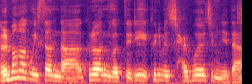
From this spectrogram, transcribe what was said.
열망하고 있었나 그런 것들이 그림에서 잘 보여집니다.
